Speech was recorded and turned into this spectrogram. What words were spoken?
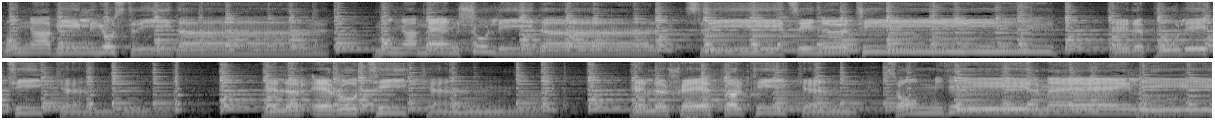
många viljor strider, många människor lider, slits inuti. Är det politiken eller erotiken eller chefertiken som ger mig liv?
